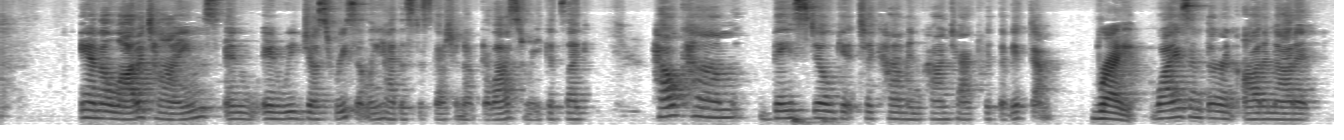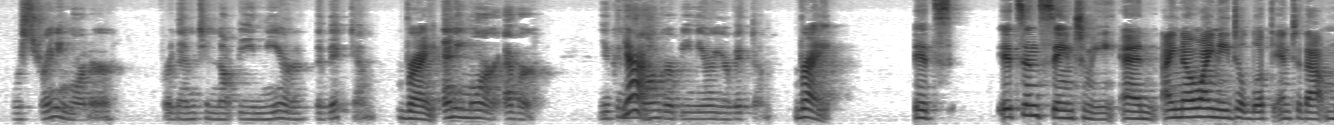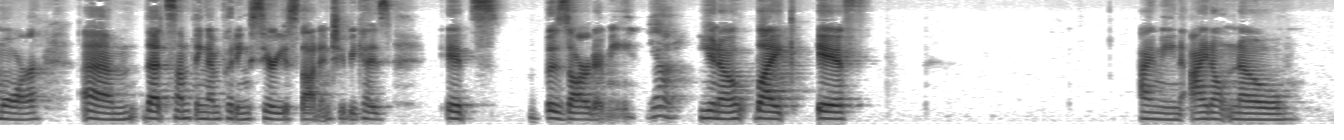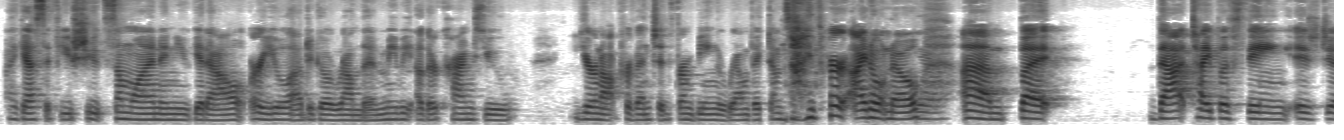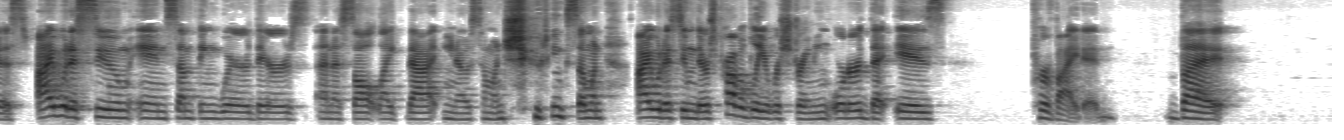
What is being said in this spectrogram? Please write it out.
and a lot of times, and and we just recently had this discussion after last week. It's like, how come they still get to come in contact with the victim? Right. Why isn't there an automatic restraining order for them to not be near the victim Right. anymore ever? You can Yeah. no longer be near your victim. Right. It's it's insane to me and I know I need to look into that more. Um that's something I'm putting serious thought into because it's bizarre to me. Yeah. You know, like if I mean, I don't know. I guess if you shoot someone and you get out, are you allowed to go around them? Maybe other crimes you you're not prevented from being around victims either. I don't know. Yeah. Um, but that type of thing is just, I would assume in something where there's an assault like that, you know, someone shooting someone, I would assume there's probably a restraining order that is provided. But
